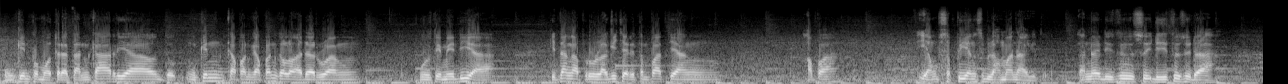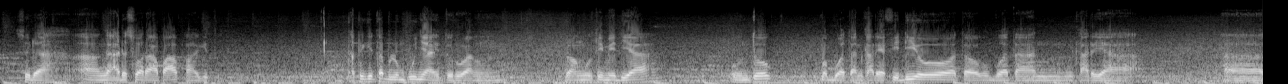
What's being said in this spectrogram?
mungkin pemotretan karya, untuk mungkin kapan-kapan kalau ada ruang multimedia, kita nggak perlu lagi cari tempat yang apa, yang sepi yang sebelah mana gitu, karena di situ di situ sudah sudah eh, nggak uh, ada suara apa-apa gitu. Tapi kita belum punya itu ruang ruang multimedia untuk pembuatan karya video atau pembuatan karya uh,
